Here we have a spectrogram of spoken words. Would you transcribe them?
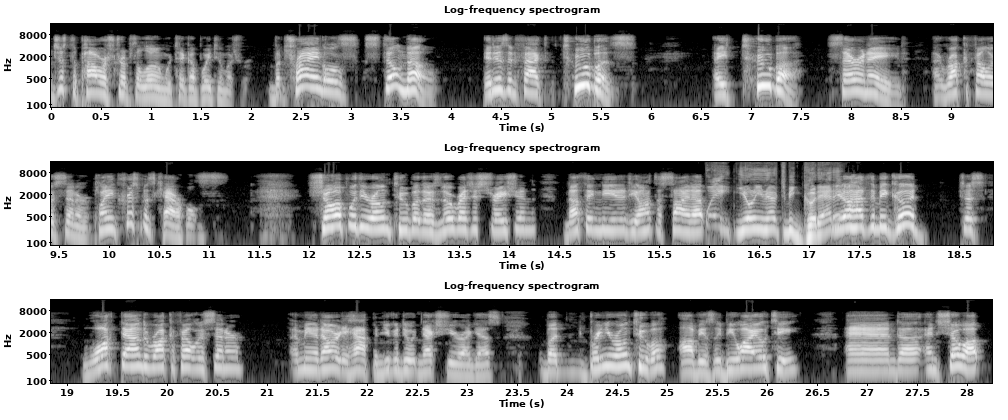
Just the power strips alone would take up way too much room. But triangles, still no. It is in fact tubas. A tuba serenade at Rockefeller Center playing Christmas carols. Show up with your own tuba. There's no registration, nothing needed. You don't have to sign up. Wait, you don't even have to be good at it? You don't have to be good. Just walk down to Rockefeller Center. I mean, it already happened. You can do it next year, I guess. But bring your own tuba, obviously, BYOT, and uh, and show up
